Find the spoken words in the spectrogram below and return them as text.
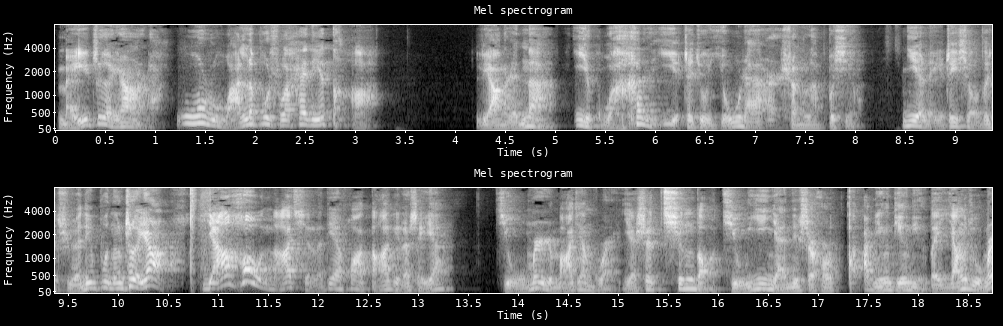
没这样的，侮辱完了不说还得打。两人呢？一股恨意，这就油然而生了。不行，聂磊这小子绝对不能这样。然后拿起了电话，打给了谁呀？九妹麻将馆，也是青岛九一年的时候大名鼎鼎的杨九妹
